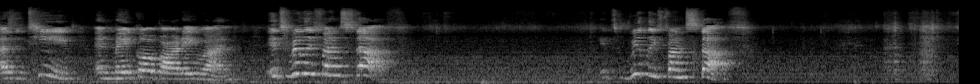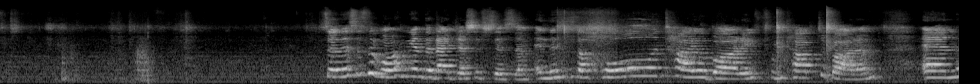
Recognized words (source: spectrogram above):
as a team and make our body run. It's really fun stuff. It's really fun stuff. So this is the working of the digestive system, and this is the whole entire body from top to bottom. And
